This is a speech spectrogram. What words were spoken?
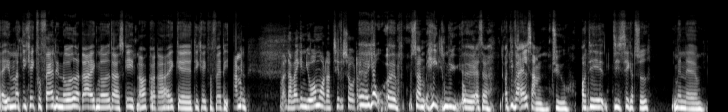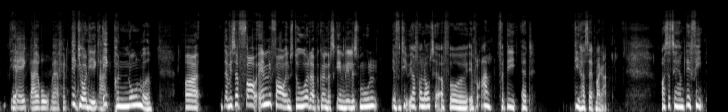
er inde, og de kan ikke få fat i noget, og der er ikke noget, der er sket nok, og der er ikke, øh, de kan ikke få fat i... Jamen, Der var ikke en jordmor, der tilså dig? øh, jo, øh, som helt ny, okay. øh, altså, og de var alle sammen 20, og det, de er sikkert søde. Men øh, De gav ikke dig ro i hvert fald. det gjorde de ikke. Nej. Ikke på nogen måde. Og da vi så får, endelig får en stue, der er begyndt at ske en lille smule, ja, fordi jeg får lov til at få øh, epidural, fordi at de har sat mig i gang. Og så tænker jeg, det er fint.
